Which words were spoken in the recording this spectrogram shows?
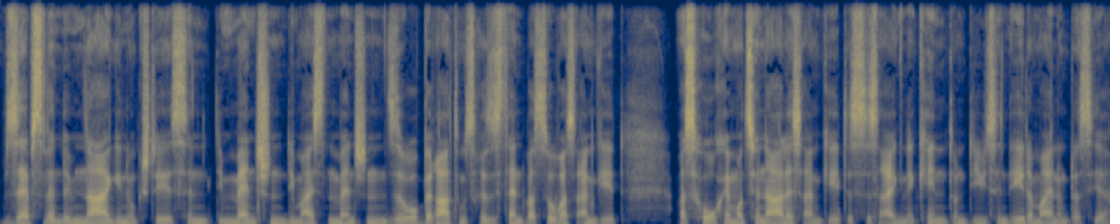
selbst wenn du ihm nahe genug stehst, sind die Menschen, die meisten Menschen so beratungsresistent, was sowas angeht, was Hochemotionales angeht, das ist das eigene Kind und die sind eh der Meinung, dass sie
